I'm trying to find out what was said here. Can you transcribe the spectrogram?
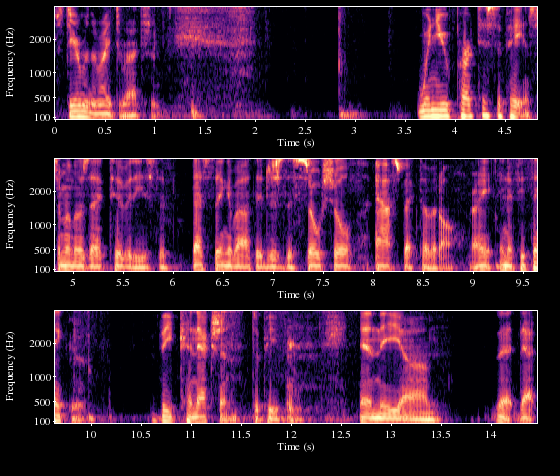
steer them in the right direction. when you participate in some of those activities, the best thing about it is the social aspect of it all, right? And if you think Yeah. the connection to people and the um, that that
